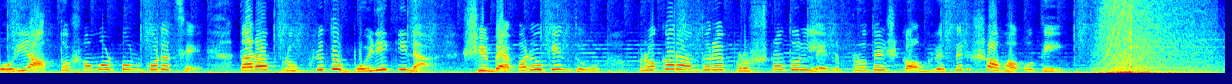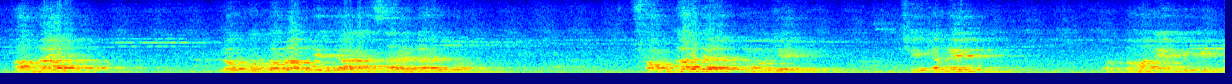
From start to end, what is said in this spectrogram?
বড়ি আত্মসমর্পণ করেছে তারা প্রকৃত বৈরী কিনা সে ব্যাপারেও কিন্তু প্রকারান্তরে প্রশ্ন তুললেন প্রদেশ কংগ্রেসের সভাপতি। আমরা লক্ষ্য করলাম যে যারা সারেন্ডার সংখ্যা অনুযায়ী সেখানে বর্তমানে বিভিন্ন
